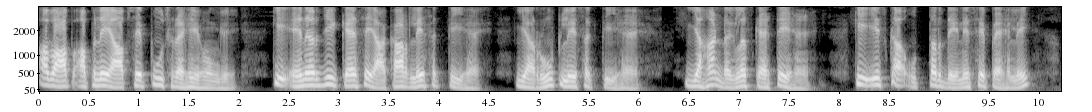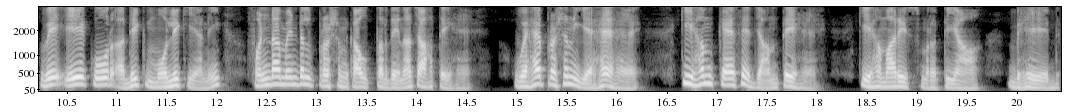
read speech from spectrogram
अब आप अपने आप से पूछ रहे होंगे कि एनर्जी कैसे आकार ले सकती है या रूप ले सकती है। यहाँ डगलस कहते हैं कि इसका उत्तर देने से पहले वे एक और अधिक मौलिक यानी फंडामेंटल प्रश्न का उत्तर देना चाहते हैं। वह प्रश्न यह है कि हम कैसे जानते हैं कि हमारी स्मृतियाँ, भेद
